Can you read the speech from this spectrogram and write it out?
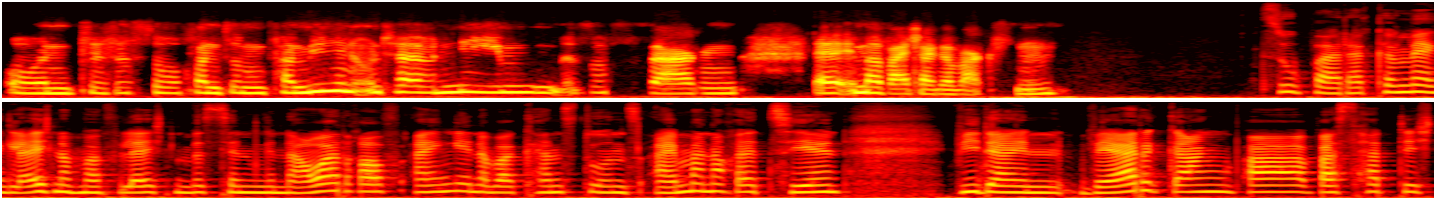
Und es ist so von so einem Familienunternehmen sozusagen äh, immer weiter gewachsen. Super, da können wir gleich nochmal vielleicht ein bisschen genauer drauf eingehen, aber kannst du uns einmal noch erzählen, wie dein Werdegang war? Was hat dich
